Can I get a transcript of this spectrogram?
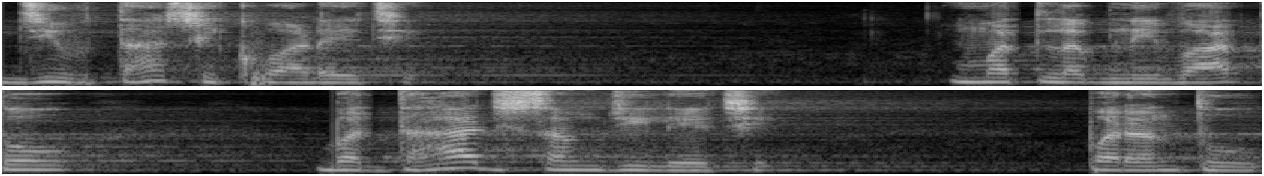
જીવતા શીખવાડે છે. મતલબની વાતો બધા જ સમજી લે છે. પરંતુ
